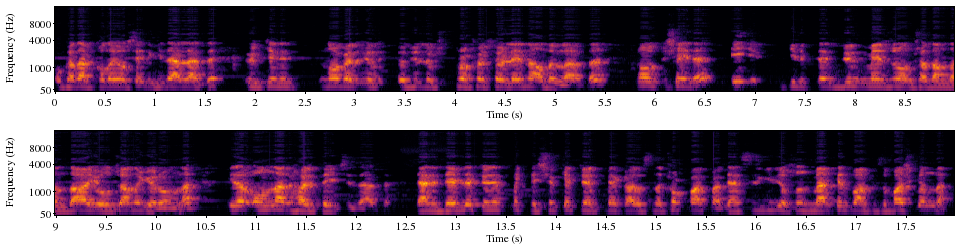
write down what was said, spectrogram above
O kadar kolay olsaydı giderlerdi. Ülkenin Nobel ödüllü profesörlerini alırlardı o şeyde gidip de dün mezun olmuş adamdan daha iyi olacağına göre onlar gider onlar haritayı çizerdi. Yani devlet yönetmekle şirket yönetmek arasında çok fark var. Yani siz gidiyorsunuz Merkez Bankası Başkanı'na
